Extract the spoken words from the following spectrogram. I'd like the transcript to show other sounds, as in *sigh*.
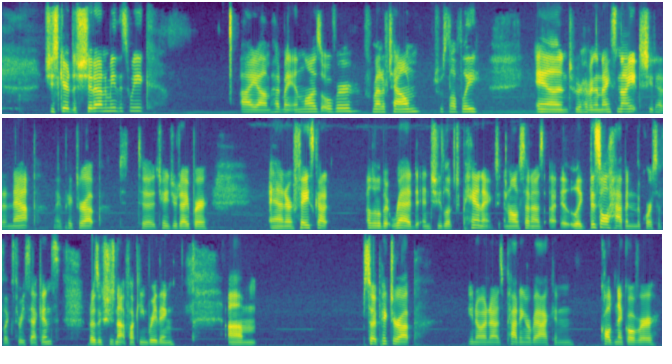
She scared the shit out of me this week. I um, had my in-laws over from out of town, which was lovely, and we were having a nice night. She'd had a nap, and I picked her up t- to change her diaper, and her face got a little bit red, and she looked panicked. And all of a sudden, I was uh, like, "This all happened in the course of like three seconds," but I was like, "She's not fucking breathing." Um, so I picked her up, you know, and I was patting her back and called Nick over.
